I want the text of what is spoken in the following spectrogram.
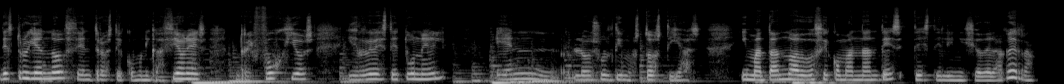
destruyendo centros de comunicaciones, refugios y redes de túnel en los últimos dos días y matando a 12 comandantes desde el inicio de la guerra.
